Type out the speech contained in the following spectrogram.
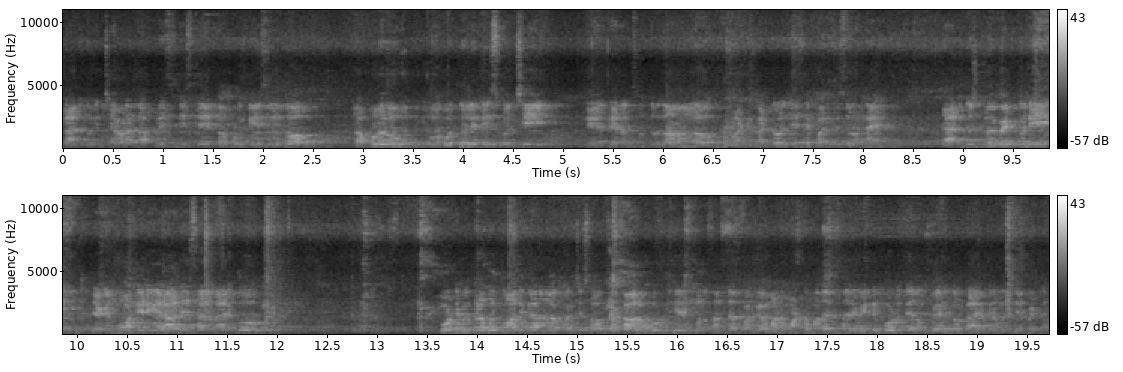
దాని గురించి ఎవరైనా ప్రశ్నిస్తే తప్పుడు కేసులతో తప్పుడు ఒత్తిళ్ళు తీసుకొచ్చి ని- నిరంతర వాటిని కంట్రోల్ చేసే పరిస్థితులు ఉన్నాయి. దాన్ని దృష్టిలో పెట్టుకుని జగన్మోహన్ రెడ్డి గారి ఆదేశాల మేరకు కూటమి ప్రభుత్వం అధికారంలోకి వచ్చి సంవత్సరాలు పూర్తి చేసుకున్న సందర్భంగా మనం మొట్టమొదటిసారి వెన్నుపోటు దినం పేరుతో కార్యక్రమం చేపట్టాం.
